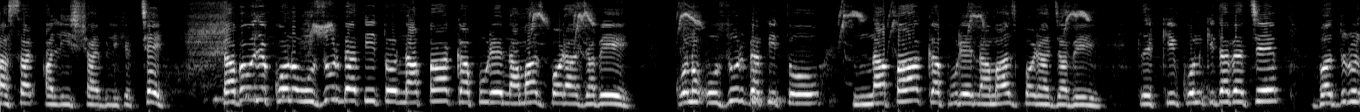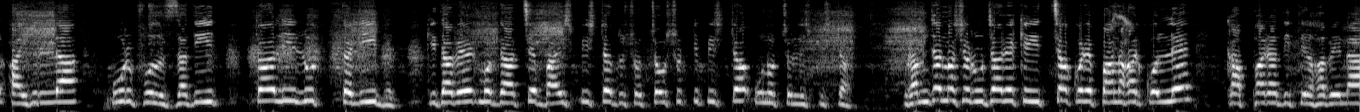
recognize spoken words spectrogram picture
নাসার আলী সাহেব লিখেছে তারপর যে কোনো উজুর ব্যতীত নাপা কাপুরে নামাজ পড়া যাবে। কোনো উজুর ব্যতীত নাপা কাপুরে নামাজ পড়া যাবে। তাহলে কি, কোন কিতাবে আছে? বদরুল আহিল্লা, উরফুল জাদিদ, তলিলুত তলিব কিতাবের মধ্যে আছে বাইশ পৃষ্ঠা, দুশো চৌষট্টি পৃষ্ঠা, উনচল্লিশ পৃষ্ঠা। রমজান মাসে রোজা রেখে ইচ্ছা করে পানাহার করলে কাফারা দিতে হবে না।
